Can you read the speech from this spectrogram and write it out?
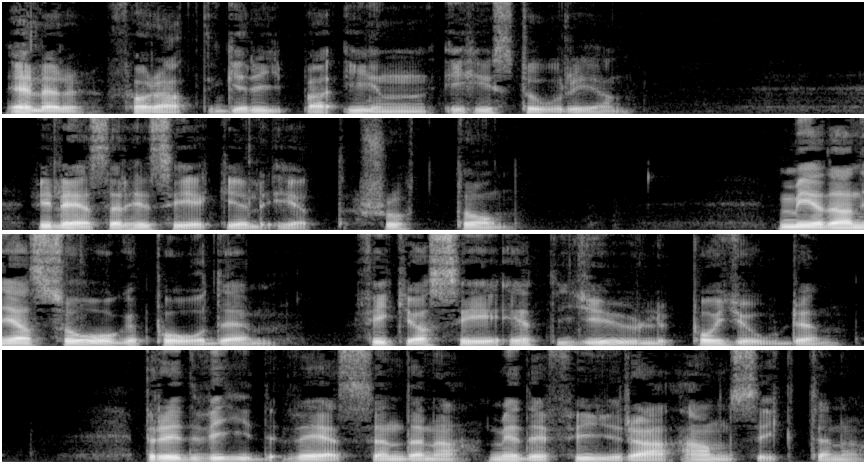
eller för att gripa in i historien. Vi läser Hesekiel 1.17. Medan jag såg på dem fick jag se ett hjul på jorden bredvid väsendena med de fyra ansiktena.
